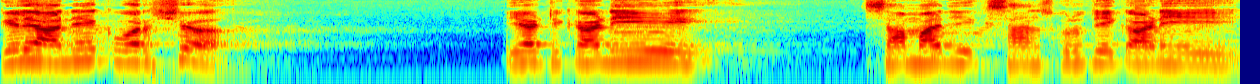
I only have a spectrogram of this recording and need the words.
गेले अनेक वर्ष या ठिकाणी सामाजिक सांस्कृतिक आणि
